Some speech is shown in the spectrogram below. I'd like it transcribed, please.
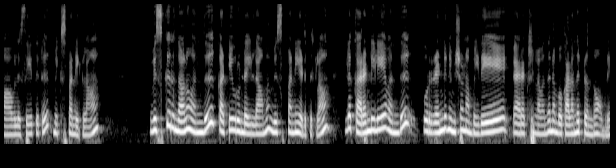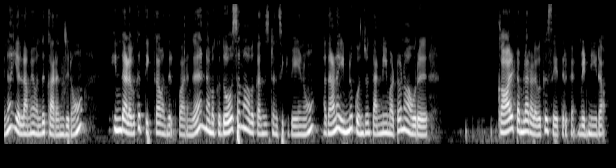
மாவில் சேர்த்துட்டு மிக்ஸ் பண்ணிக்கலாம். விஸ்க் இருந்தாலும் வந்து கட்டி உருண்டை இல்லாமல் விஸ்க் பண்ணி எடுத்துக்கலாம். இல்லை கரண்டிலேயே வந்து ஒரு ரெண்டு நிமிஷம் நம்ம இதே டைரெக்ஷனில் வந்து நம்ம கலந்துட்டு இருந்தோம் அப்படின்னா எல்லாமே வந்து கரைஞ்சிடும். இந்த அளவுக்கு திக்காக வந்திருக்கு பாருங்கள் நமக்கு தோசை மாவு கன்சிஸ்டன்சிக்கு வேணும். அதனால் இன்னும் கொஞ்சம் தண்ணி மட்டும் நான் ஒரு கால் டம்ளர் அளவுக்கு சேர்த்துருக்கேன் வெந்நீராக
